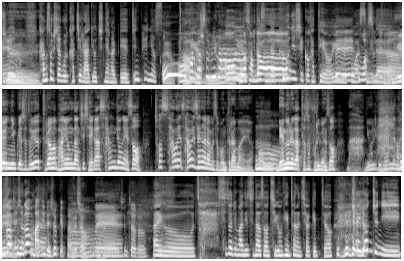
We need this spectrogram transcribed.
씨는 네. 강석 씨하고 같이 라디오 진행할 때 찐 팬이었어요. 오, 어, 반갑습니다. 어, 예, 반갑습니다. 반갑습니다. 그분이실 것 같아요. 예, 네, 고맙습니다. 고맙습니다. 유혜연님께서도 드라마 방영 당시 제가 상경에서 첫 사회 사회생활하면서 본 드라마예요. 음. 내 노래 같아서 부르면서 많이 울기도 했는데 공감 공감 많이 되셨겠다, 그죠? 아, 네, 네, 진짜로. 아이고, 자 시절이 많이 지나서 지금 괜찮으셨겠죠. 최현주님.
